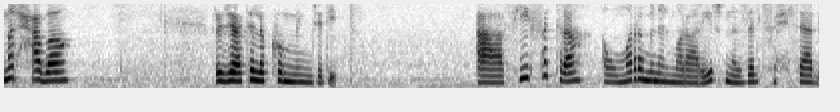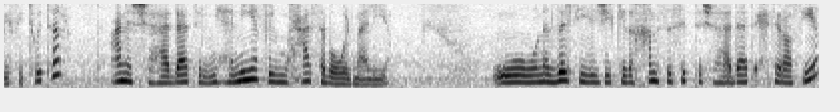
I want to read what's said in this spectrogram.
مرحبا. رجعت لكم من جديد. آه في فترة أو مرة من المرارير نزلت في حسابي في تويتر عن الشهادات المهنية في المحاسبة والمالية. ونزلت يجي كذا خمسة ستة شهادات احترافية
